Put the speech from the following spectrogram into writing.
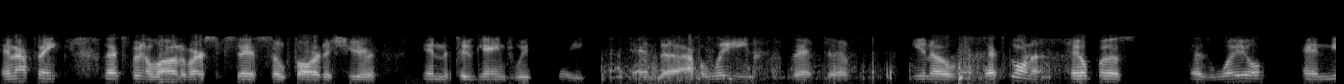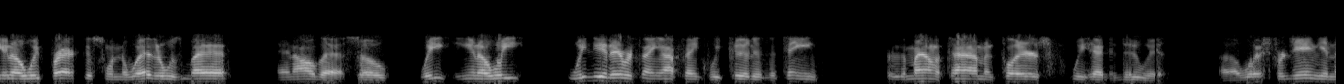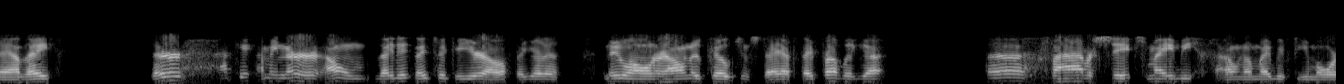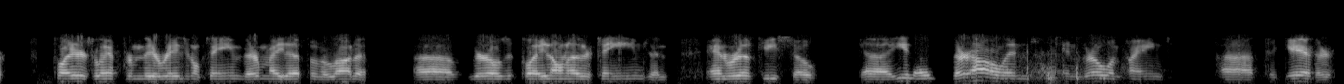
And I think that's been a lot of our success so far this year in the two games we've played. And uh, I believe that uh, you know that's going to help us as well. And you know we practiced when the weather was bad and all that. So we you know we we did everything I think we could as a team for the amount of time and players we had to do with. Uh, West Virginia now they they're I can't I mean they're on they did they took a year off. They got a new owner, all new coaching staff. They probably got uh five or six maybe. I don't know, maybe a few more players left from the original team. They're made up of a lot of uh girls that played on other teams and and rookies. So uh, you know, they're all in in growing pains uh together.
